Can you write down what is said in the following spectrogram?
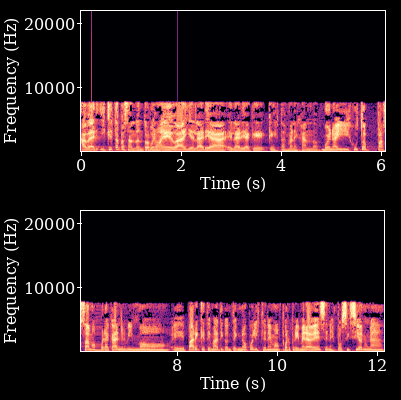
a ver, ¿y qué está pasando en torno Bueno. a Eva y el área, el área que, que estás manejando? Bueno, ahí justo pasamos por acá en el mismo eh, parque temático en Tecnópolis, tenemos por primera vez en exposición una,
